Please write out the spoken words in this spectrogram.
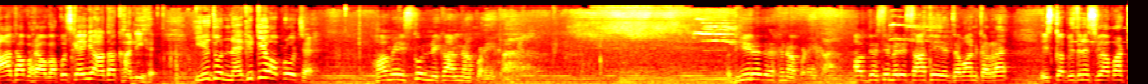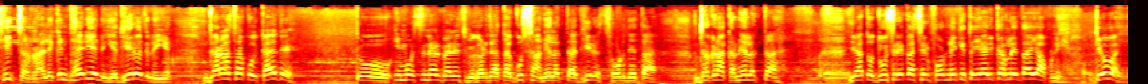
आधा भरा हुआ, कुछ कहेंगे आधा खाली है। ये जो नेगेटिव अप्रोच है, हमें इसको निकालना पड़ेगा। धीरज रखना पड़ेगा। अब जैसे मेरे साथ ही ये जवान कर रहा है इसका बिज़नेस व्यापार ठीक चल रहा है लेकिन धैर्य नहीं है धीरज नहीं है। जरा सा कोई कह दे तो इमोशनल बैलेंस बिगड़ जाता है गुस्सा आने लगता है धीरज छोड़ देता है झगड़ा करने लगता है। या तो दूसरे का सिर फोड़ने की तैयारी कर लेता है या अपनी। क्यों भाई?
